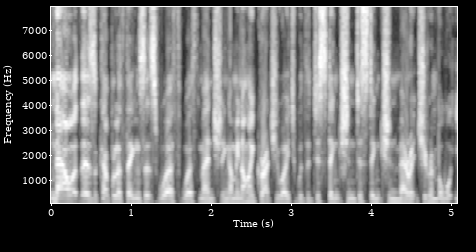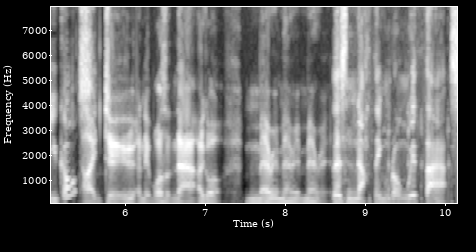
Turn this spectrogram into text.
Now, there's a couple of things that's worth worth mentioning. I mean, I graduated with a distinction, distinction, merit. Do you remember what you got? I do, and it wasn't that. I got merit, merit, merit. There's nothing wrong with that.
